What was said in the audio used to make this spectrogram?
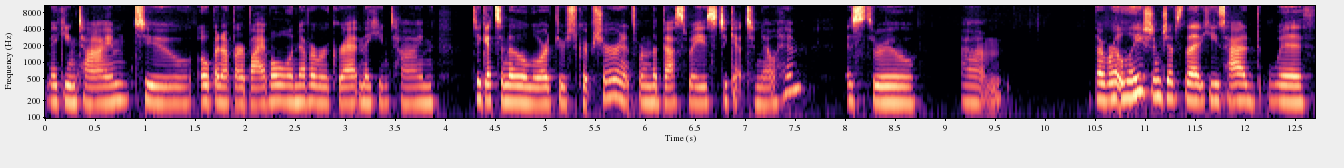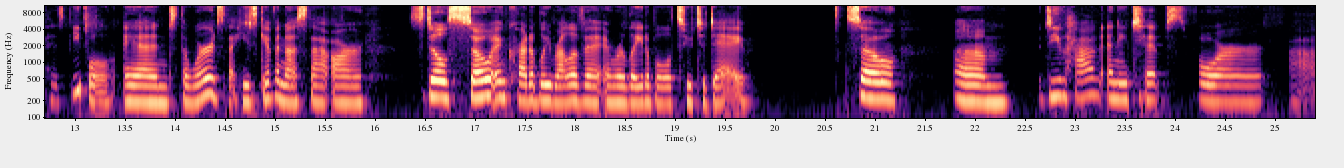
making time to open up our Bible. We'll never regret making time to get to know the Lord through Scripture. And it's one of the best ways to get to know Him is through um, the relationships that He's had with His people and the words that He's given us that are still so incredibly relevant and relatable to today. So, um, do you have any tips for uh,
